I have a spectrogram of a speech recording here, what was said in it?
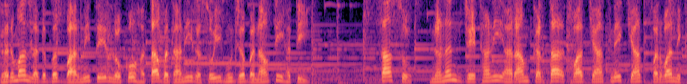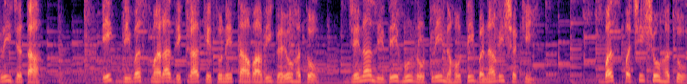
ઘરમાં લગભગ બારમી તેર લોકો હતા બધાની રસોઈ હું જ બનાવતી હતી. સાસુ, નણંદ જેઠાણી આરામ કરતા અથવા ક્યાંક ને ક્યાંક ફરવા નીકળી જતા. એક દિવસ મારા દીકરા કેતુને તાવ આવી ગયો હતો, જેના લીધે હું રોટલી નહોતી બનાવી શકી. બસ પછી શું હતું,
